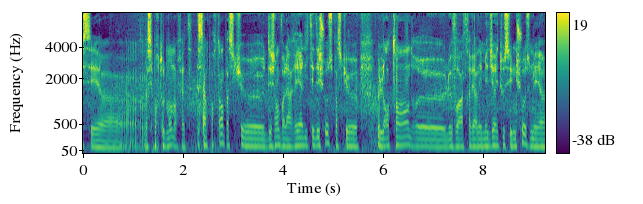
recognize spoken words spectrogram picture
c'est euh, bah, c'est pour tout le monde en fait. C'est important parce que des gens voient la réalité des choses, parce que l'entendre, euh, le voir à travers les médias et tout, c'est une chose, mais euh,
